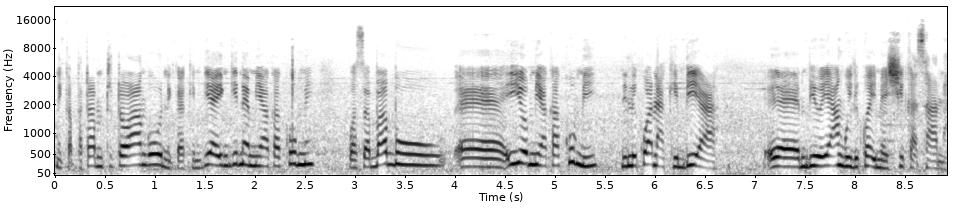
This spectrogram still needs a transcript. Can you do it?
nikapata mtoto wangu nikakimbia ingine miaka kumi kwa sababu eh, hiyo miaka kumi nilikuwa nakimbia e, mbio yangu ilikuwa imeshika sana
